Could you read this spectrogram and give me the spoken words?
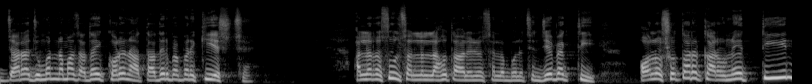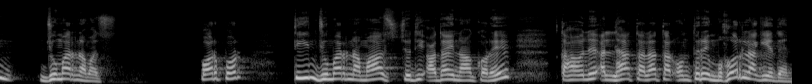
যারা জুমার নামাজ আদায় করে না, তাদের ব্যাপারে কি এসছে? আল্লাহ রসুল সাল্লাহ তাল্লাম বলেছেন, যে ব্যক্তি অলসতার কারণে তিন জুমার নামাজ, পরপর তিন জুমার নামাজ যদি আদায় না করে, তাহলে আল্লাহ তালা তার অন্তরে মোহর লাগিয়ে দেন।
